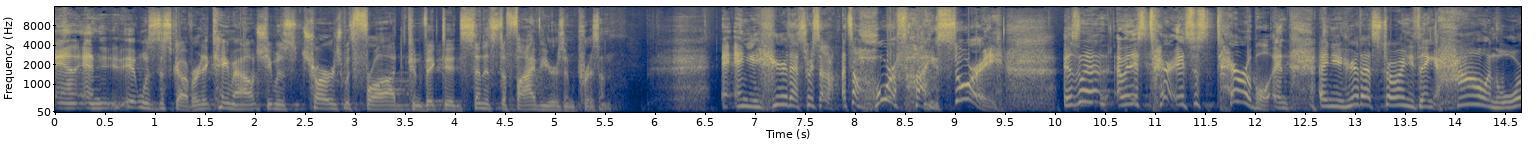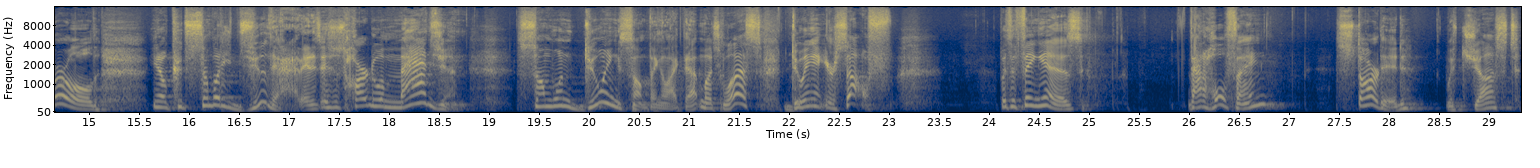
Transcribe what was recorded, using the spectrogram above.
And, and it was discovered, it came out, she was charged with fraud, convicted, sentenced to five years in prison. And you hear that story, it's a horrifying story, isn't it? I mean, it's, ter- it's just terrible. And, and you hear that story and you think, how in the world, you know, could somebody do that? And it's, it's just hard to imagine someone doing something like that, much less doing it yourself. But the thing is, that whole thing started with just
